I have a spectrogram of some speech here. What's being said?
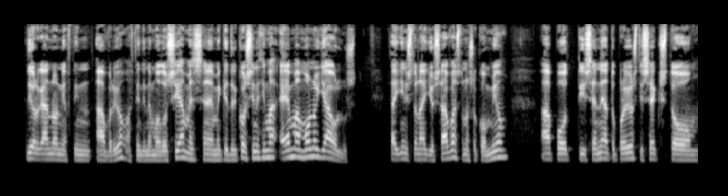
διοργανώνει αυτήν αύριο, αυτήν την αιμοδοσία με, σε- με κεντρικό σύνθημα Αίμα μόνο για όλους. Θα γίνει στον Άγιο Σάβα, στο νοσοκομείο, από τις 9 το πρωί ως τις 6 το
